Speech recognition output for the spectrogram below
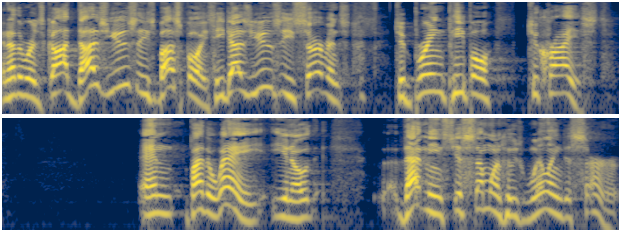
In other words, God does use these busboys, He does use these servants to bring people to Christ. And by the way, you know, that means just someone who's willing to serve.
